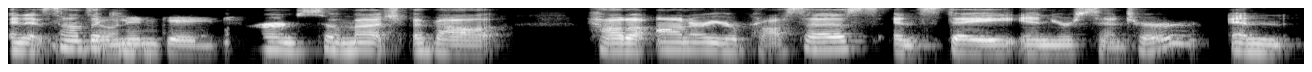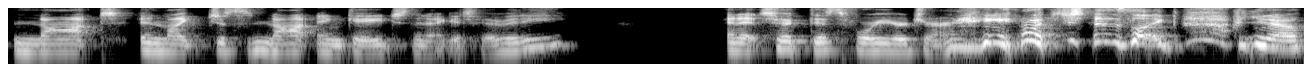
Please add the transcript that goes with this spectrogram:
and it sounds like don't you engage learned so much about how to honor your process and stay in your center and not and like just not engage the negativity and it took this four year journey which is like you know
